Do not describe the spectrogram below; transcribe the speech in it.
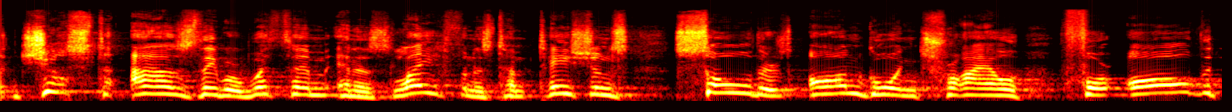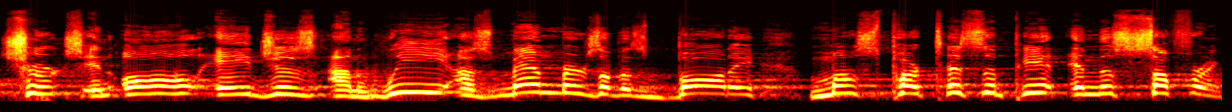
that just as they were with him in his life and his temptations, so there's ongoing trial for all the church in all ages, and we, as members of his body, must participate in the suffering.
